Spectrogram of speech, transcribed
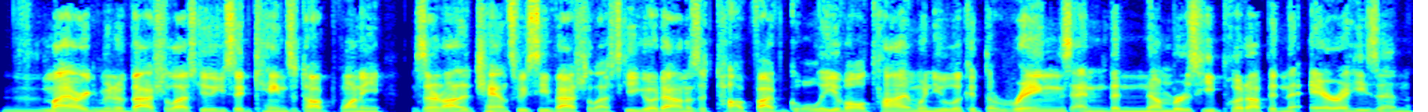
My argument of Vasilevskiy, like you said, Kane's a top 20. Is there not a chance we see Vasilevskiy go down as a top five goalie of all time when you look at the rings and the numbers he put up in the era he's in?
